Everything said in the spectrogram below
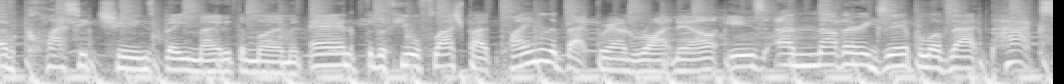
of classic tunes being made at the moment. And for the Fuel Flashback playing in the background right now is another example of that. Pax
